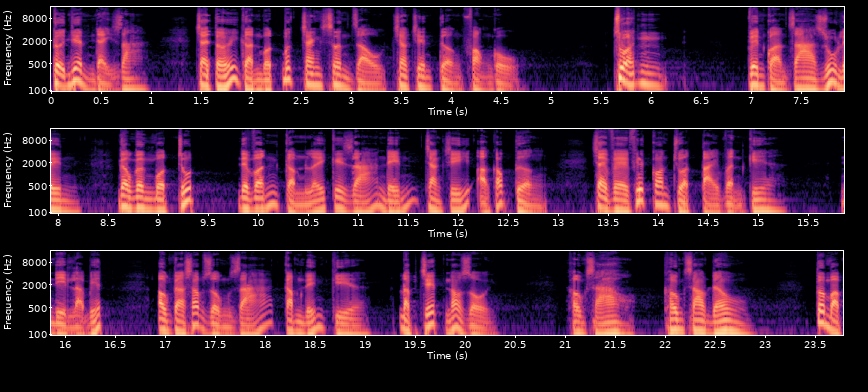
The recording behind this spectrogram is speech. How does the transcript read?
Tự nhiên nhảy ra, Chạy tới gần một bức tranh sơn dầu Treo trên tường phòng ngủ. Chuột! Viên quản gia rú lên, ngập ngừng một chút, Để vẫn cầm lấy cây giá nến trang trí ở góc tường, Chạy về phía con chuột tài vận kia. Nhìn là biết, Ông ta sắp dùng giá cầm đến kia Đập chết nó rồi. Không sao Không sao đâu. Tôi mập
